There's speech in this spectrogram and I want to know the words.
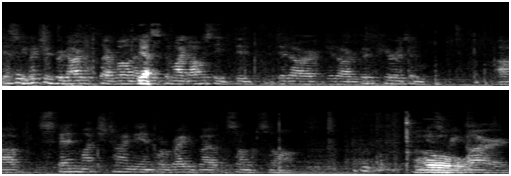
Yes, you mentioned Bernard of Clairvaux. Yes. To mind, obviously, did, did our did our good Puritan uh, spend much time in or write about the Song of Songs? Oh. regard.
